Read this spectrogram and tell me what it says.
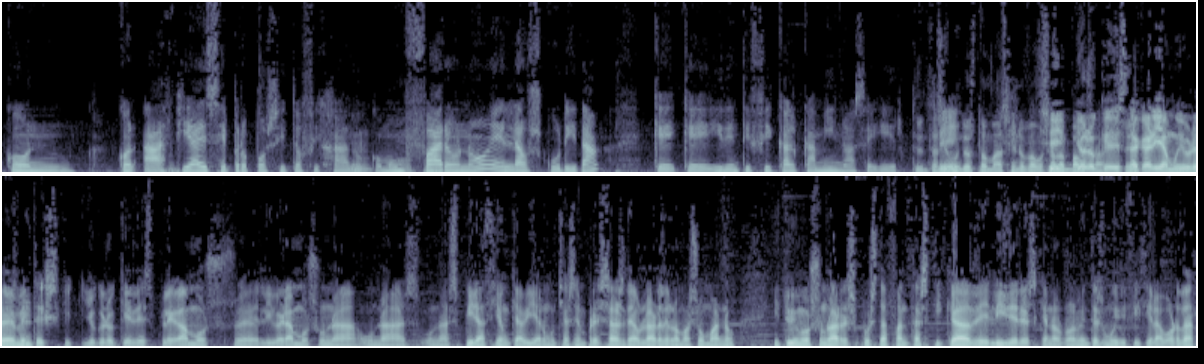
con, hacia ese propósito fijado, mm. como un faro ¿no? en la oscuridad que, identifica el camino a seguir. 30 segundos, Tomás, y nos vamos a la pausa. Yo lo que destacaría muy brevemente es que yo creo que desplegamos, eh, liberamos una, una, una, aspiración que había en muchas empresas de hablar de lo más humano y tuvimos una respuesta fantástica de líderes que normalmente es muy difícil abordar.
